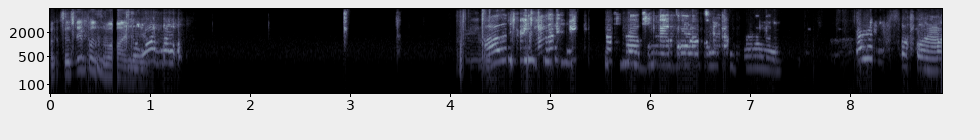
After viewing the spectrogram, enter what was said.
На ти позвонив? Але ти. Не спокійно.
